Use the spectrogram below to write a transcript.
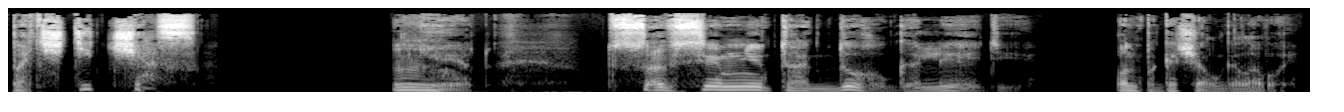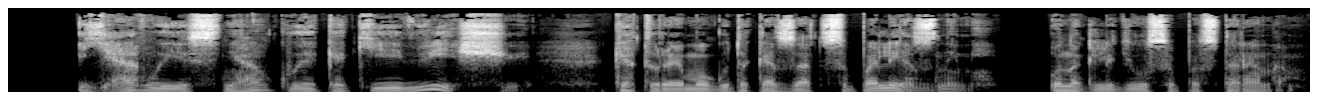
почти час». «Нет, совсем не так долго, леди», — он покачал головой. Я выяснял кое-какие вещи, которые могут оказаться полезными. Он огляделся по сторонам.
